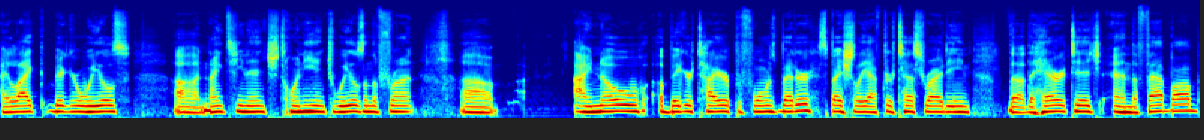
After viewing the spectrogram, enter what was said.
I like bigger wheels, uh, 19 inch, 20 inch wheels in the front. Uh, I know a bigger tire performs better, especially after test riding the the Heritage and the Fat Bob.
